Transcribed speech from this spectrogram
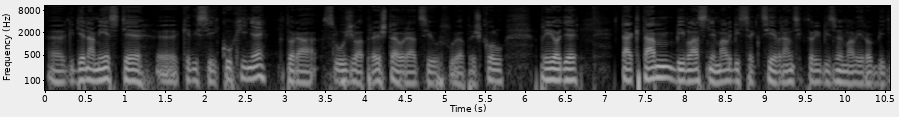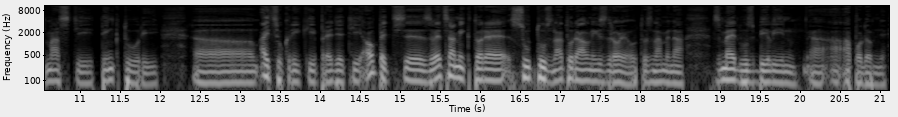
kde na mieste kedysi kuchyne, ktorá slúžila pre reštauráciu, slúžila pre školu v prírode, tak tam by vlastne mali byť sekcie, v rámci ktorých by sme mali robiť masti, tinktúry, uh, aj cukríky pre deti a opäť s, s vecami, ktoré sú tu z naturálnych zdrojov, to znamená z medu, z bylín a, a, a podobne.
